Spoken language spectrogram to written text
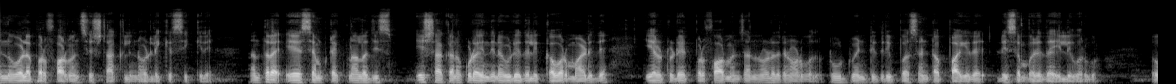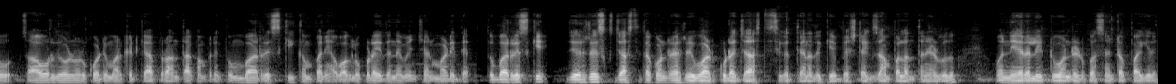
ಇನ್ನು ಒಳ್ಳೆ ಪರ್ಫಾರ್ಮೆನ್ಸ್ ಈ ಸ್ಟಾಕಲ್ಲಿ ನೋಡಲಿಕ್ಕೆ ಸಿಕ್ಕಿದೆ. ನಂತರ ಎ ಎಸ್ ಎಂ ಟೆಕ್ನಾಲಜೀಸ್ ಈ ಸ್ಟಾಕನ್ನು ಕೂಡ ಇಂದಿನ ವಿಡಿಯೋದಲ್ಲಿ ಕವರ್ ಮಾಡಿದೆ. ಇಯರ್ ಟು ಡೇಟ್ ಪರ್ಫಾರ್ಮೆನ್ಸನ್ನು ನೋಡಿದ್ರೆ ನೋಡ್ಬೋದು. Two twenty three percent up ಆಗಿದೆ ಡಿಸೆಂಬರ್ ಇಂದ ಇಲ್ಲಿವರೆಗೂ. ಸಾವಿರದ ಏಳ್ನೂರು ಕೋಟಿ ಮಾರ್ಕೆಟ್ ಕ್ಯಾಪ್ ಅಂತ ಕಂಪನಿ ತುಂಬ ರಿಸ್ಕಿ ಕಂಪನಿ ಅವಾಗಲೂ ಕೂಡ ಇದನ್ನೇ ಮೆನ್ಷನ್ ಮಾಡಿದ್ದೆ. ತುಂಬ ರಿಸ್ಕಿ ರಿಸ್ಕ್ ಜಾಸ್ತಿ ತಗೊಂಡ್ರೆ ರಿವಾರ್ಡ್ ಕೂಡ ಜಾಸ್ತಿ ಸಿಗುತ್ತೆ ಅನ್ನೋದಕ್ಕೆ ಬೆಸ್ಟ್ ಎಕ್ಸಾಂಪಲ್ ಅಂತಲೇ ಹೇಳ್ಬೋದು. ಒನ್ ಇಯರಲ್ಲಿ ಟೂ ಹಂಡ್ರೆಡ್ ಪರ್ಸೆಂಟ್ ಅಪ್ ಆಗಿದೆ.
